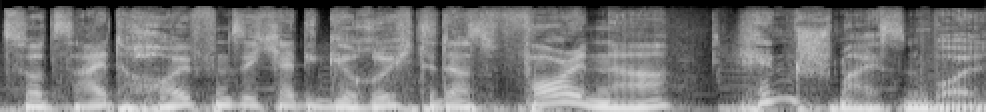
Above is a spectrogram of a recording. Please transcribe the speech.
Zurzeit häufen sich ja die Gerüchte, dass Foreigner hinschmeißen wollen.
